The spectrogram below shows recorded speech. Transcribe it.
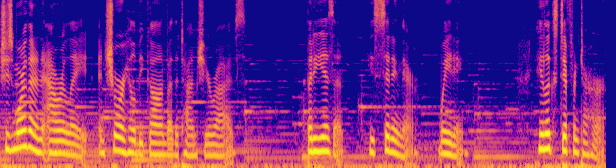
She's more than an hour late, and sure, he'll be gone by the time she arrives. But he isn't. He's sitting there, waiting. He looks different to her.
